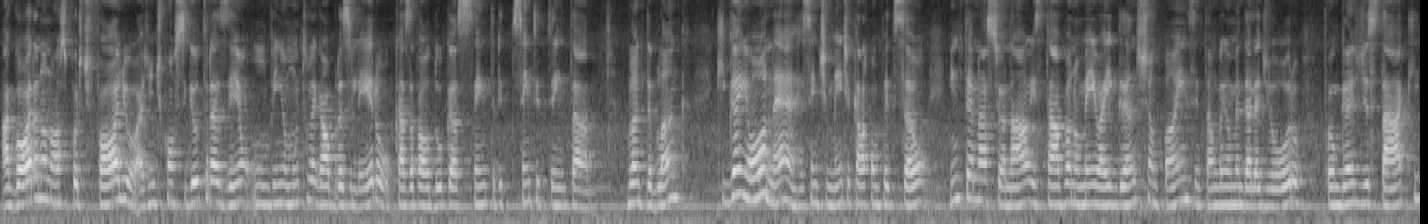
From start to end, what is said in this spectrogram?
agora no nosso portfólio a gente conseguiu trazer um vinho muito legal brasileiro, o Casa Valduca 130 Blanc de Blanc, que ganhou, né, recentemente aquela competição internacional, estava no meio aí grandes champanhes, então ganhou medalha de ouro, foi um grande destaque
